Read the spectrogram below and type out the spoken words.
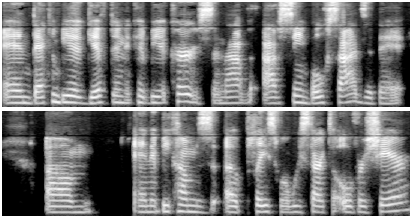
And that can be a gift and it could be a curse. And I've I've seen both sides of that. Um, and it becomes a place where we start to overshare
